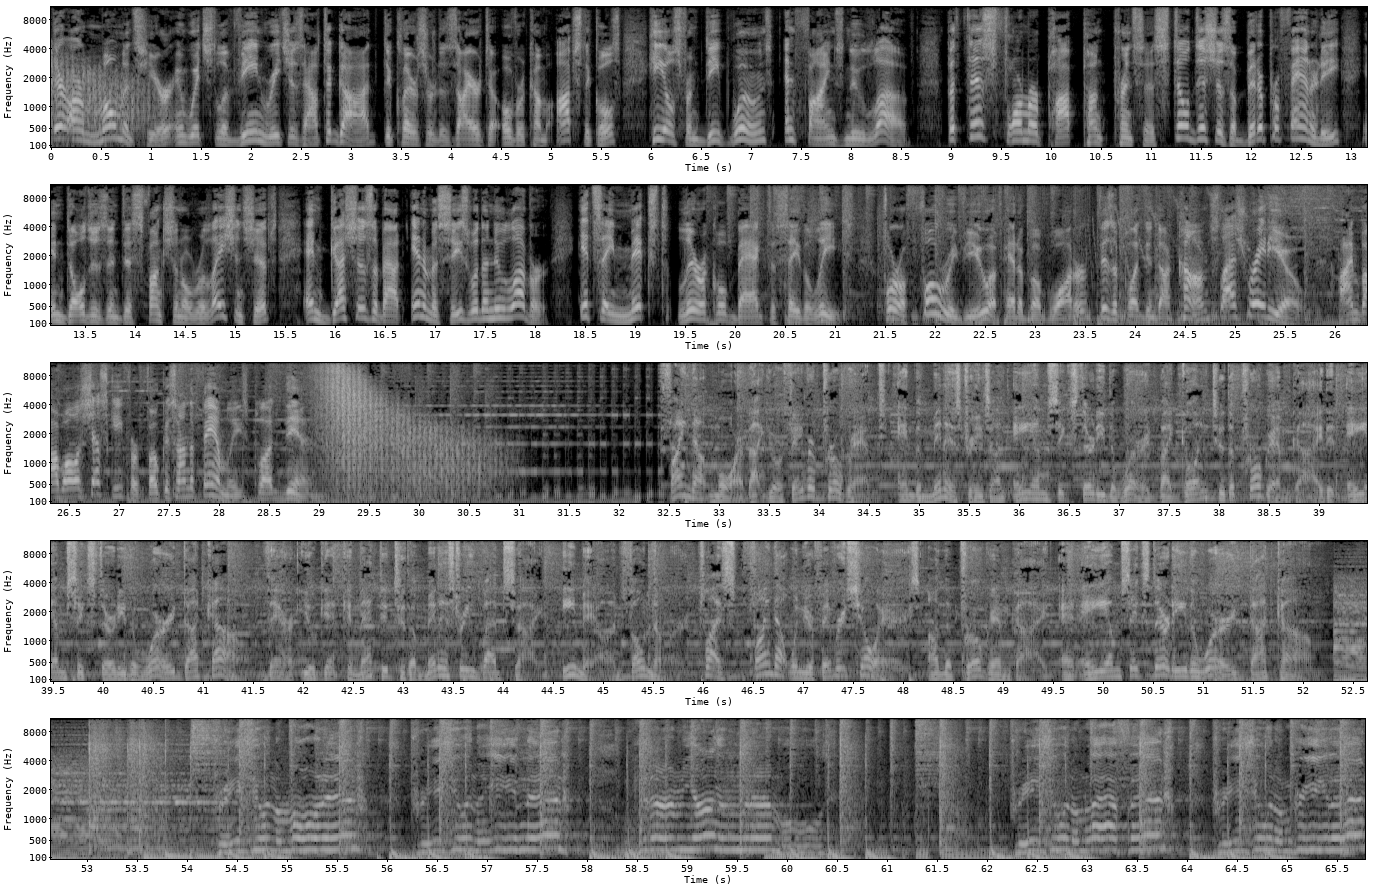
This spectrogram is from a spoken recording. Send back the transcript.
There are moments here in which Lavigne reaches out to God, declares her desire to overcome obstacles, heals from deep wounds, and finds new love. But this former pop punk princess still dishes a bit of profanity, indulges in dysfunctional relationships, and gushes about intimacies with a new lover. It's a mixed lyrical bag to say the least. For a full review of Head Above Water, visit pluggedin.com slash radio. I'm Bob Waliszewski for Focus on the Families Plugged In. Find out more about your favorite programs and the ministries on AM 630 The Word by going to the program guide at am630theword.com. There, you'll get connected to the ministry website, email, and phone number. Plus, find out when your favorite show airs on the program guide at am630theword.com. Praise you in the morning, praise you in the evening, when I'm young and when I'm old. Laughing, praise you when I'm grieving,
